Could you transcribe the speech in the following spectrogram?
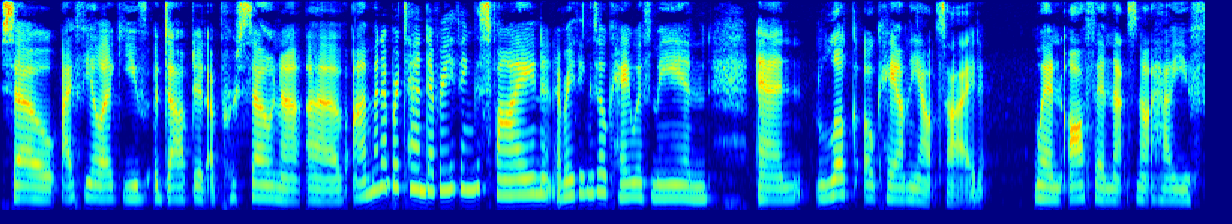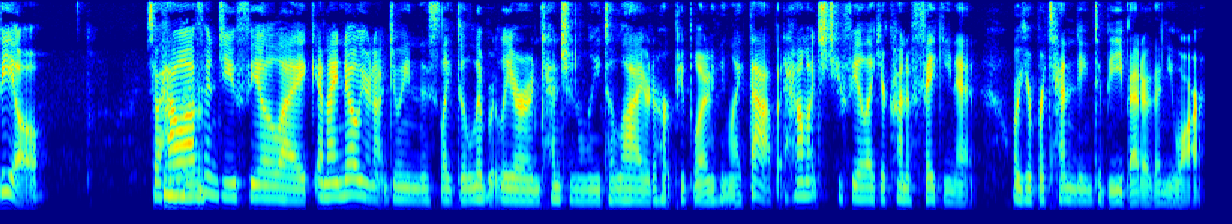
So I feel like you've adopted a persona of I'm going to pretend everything's fine and everything's okay with me and and look okay on the outside when often that's not how you feel. So, how mm-hmm. often do you feel like, and I know you're not doing this like deliberately or intentionally to lie or to hurt people or anything like that, but how much do you feel like you're kind of faking it or you're pretending to be better than you are?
